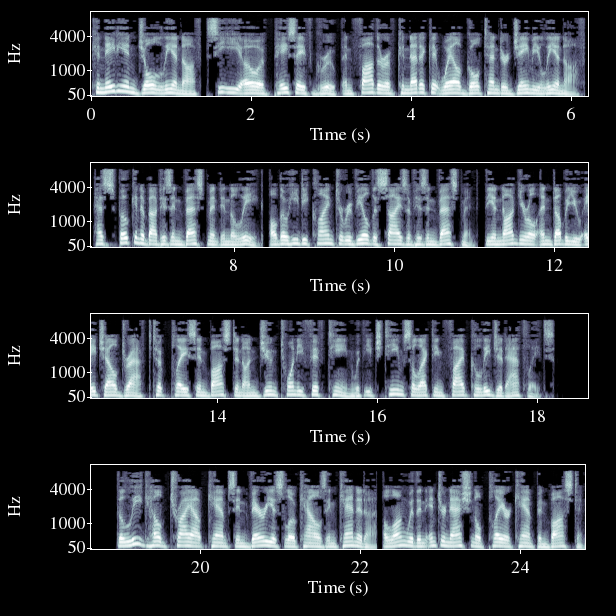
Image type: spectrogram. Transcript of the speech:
Canadian Joel Leonoff, CEO of Paysafe Group and father of Connecticut Whale goaltender Jamie Leonoff, has spoken about his investment in the league, although he declined to reveal the size of his investment. The inaugural NWHL draft took place in Boston on June 2015 with each team selecting five collegiate athletes. The league held tryout camps in various locales in Canada, along with an international player camp in Boston.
